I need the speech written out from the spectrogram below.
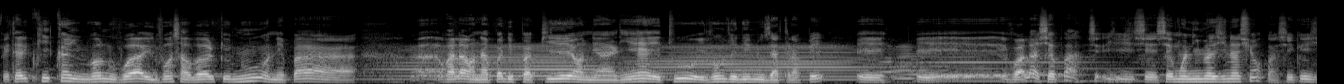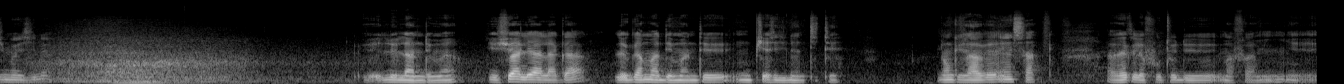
peut-être que quand ils vont nous voir, ils vont savoir que nous, on n'est pas voilà, on n'a pas de papier, on n'est rien et tout, ils vont venir nous attraper. Et, voilà, je sais pas, c'est mon imagination, quoi, c'est ce que j'imaginais. Le lendemain, je suis allé à la gare, le gars m'a demandé une pièce d'identité. Donc j'avais un sac avec les photos de ma famille et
